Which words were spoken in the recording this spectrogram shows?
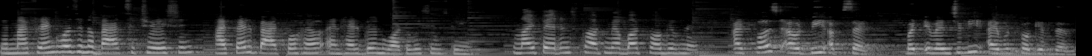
When my friend was in a bad situation, I felt bad for her and helped her in whatever she was doing. My parents taught me about forgiveness. At first, I would be upset, but eventually, I would forgive them.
